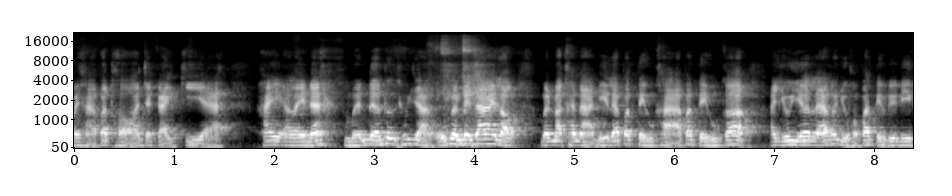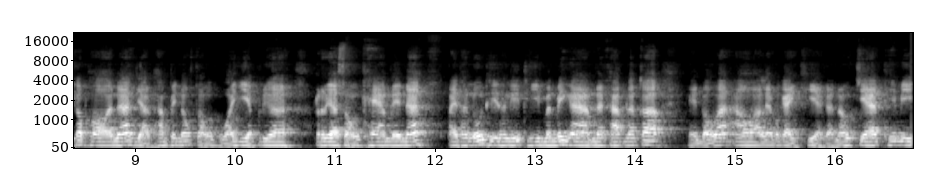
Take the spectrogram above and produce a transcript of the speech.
ไปหาป้าถอนจะไก่เกียร์ ให้อะไรนะ เหมือนเดิมทุกทุกอย่างโอ้มันไม่ได้หรอกมันมาขนาดนี้แล้วป้าติ๋วขาป้าติ๋วก็อายุเยอะแล้วก็อยู่ของป้าติ๋วดีๆก็พอนะ อย่าทำเป็นนกสองหัวเหยียบเรือเรือสองแคมเลยนะ ไปทางนู้นทีทางนี้ทีมันไม่งามนะครับ แล้วก็เห็นบอกว่าเอาอะไรมาไก่เกลียกับน้องแจ๊ดที่มี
